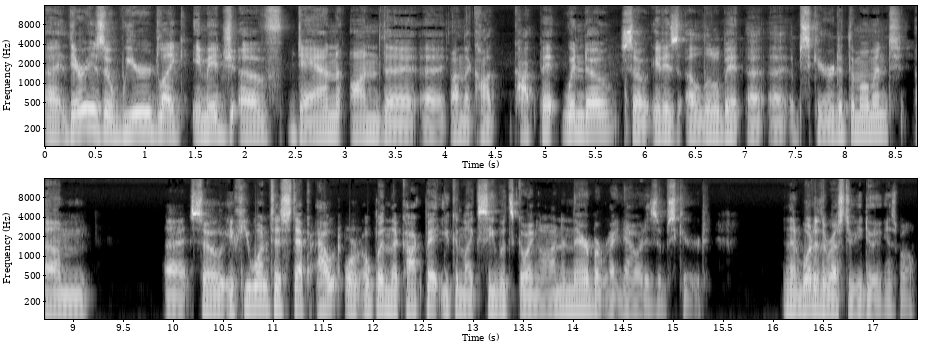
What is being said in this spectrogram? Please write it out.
uh, there is a weird like image of Dan on the uh, on the co- cockpit window. So it is a little bit uh, uh, obscured at the moment. Um, uh, so if you want to step out or open the cockpit, you can like see what's going on in there. But right now it is obscured. And then what are the rest of you doing as well?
